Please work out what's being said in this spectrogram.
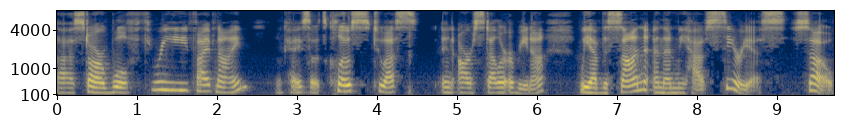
uh, star Wolf 359. Okay, so it's close to us in our stellar arena. We have the Sun, and then we have Sirius. So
